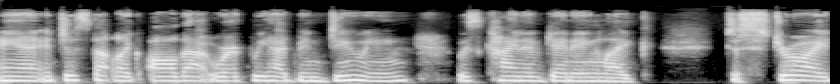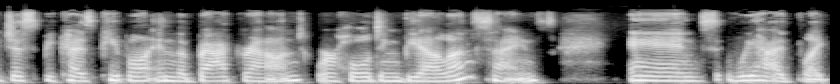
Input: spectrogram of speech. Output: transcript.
And it just felt like all that work we had been doing was kind of getting like destroyed just because people in the background were holding BLM signs and we had like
